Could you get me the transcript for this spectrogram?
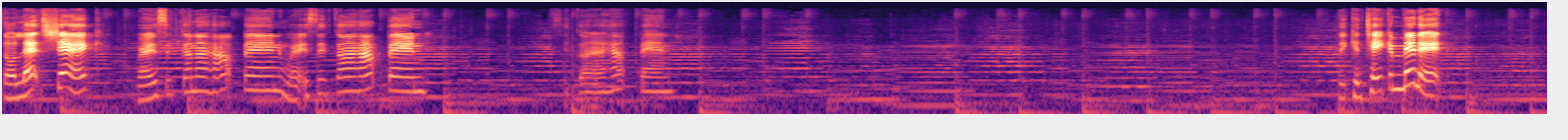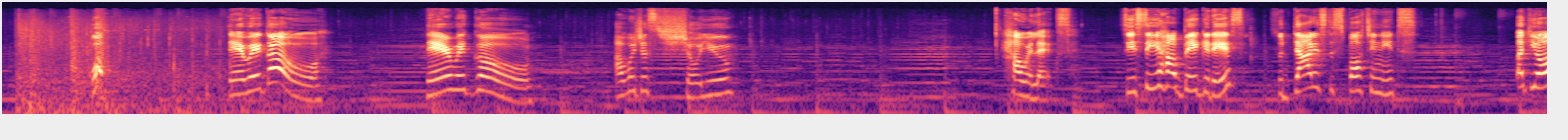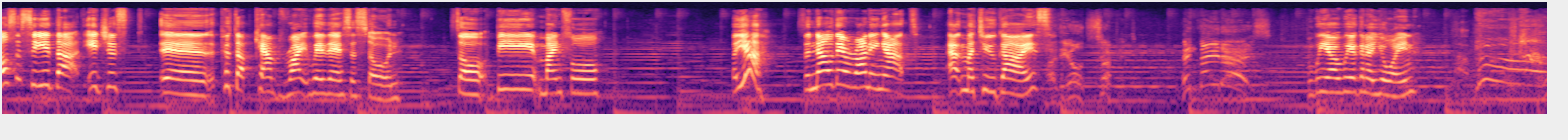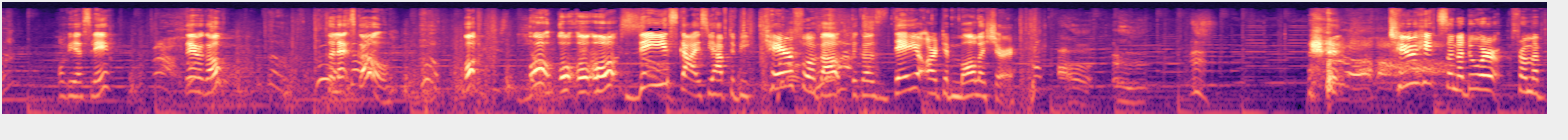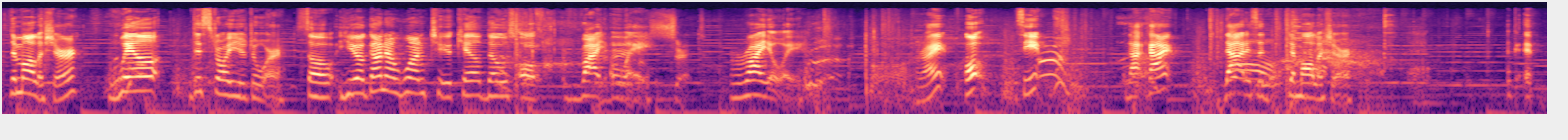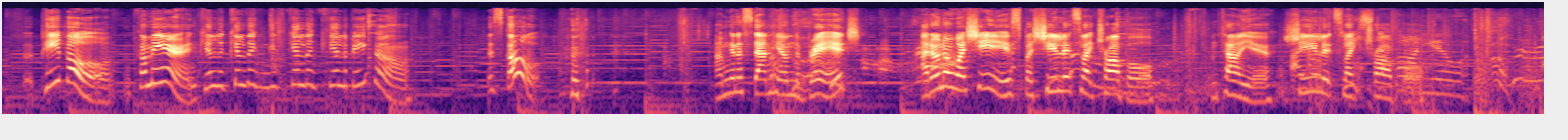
So let's check. Where is it gonna happen? Where is it gonna happen? Is it gonna happen? We can take a minute. Whoop! There we go. There we go. I will just show you how it looks. So you see how big it is? So that is the spot it needs. But you also see that it just uh, put up camp right where there's a stone. So be mindful. But yeah, so now they're running at at my two guys. By the old serpent. Invaders! We are we're gonna join. Obviously. There we go. So let's go. Oh, oh, oh, oh, oh. These guys you have to be careful about because they are demolisher. Two hits on a door from a demolisher will destroy your door. So you're gonna want to kill those off right away. Right away. Alright. Oh, see? That guy? That is a demolisher. Okay, uh, people, come here and kill the kill the kill the kill the people. Let's go. I'm gonna stand here on the bridge. I don't know what she is, but she looks like trouble. I'm telling you, she looks like trouble.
